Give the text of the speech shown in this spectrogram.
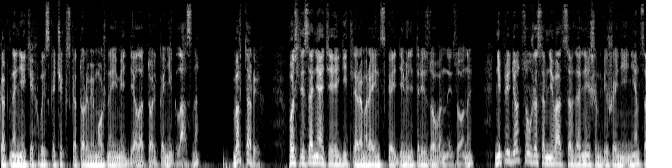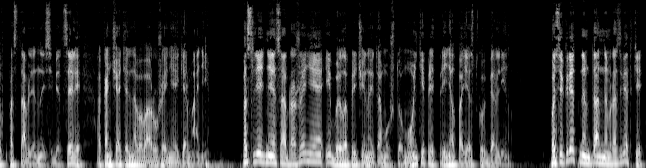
как на неких выскочек, с которыми можно иметь дело только негласно. Во-вторых, после занятия Гитлером Рейнской демилитаризованной зоны не придется уже сомневаться в дальнейшем движении немцев к поставленной себе цели окончательного вооружения Германии. Последнее соображение и было причиной тому, что Монти предпринял поездку в Берлин. По секретным данным разведки,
